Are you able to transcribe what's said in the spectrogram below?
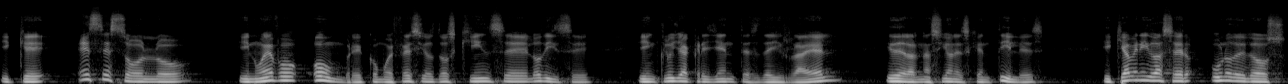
y que ese solo y nuevo hombre, como Efesios 2.15 lo dice, incluye a creyentes de Israel y de las naciones gentiles, y que ha venido a ser uno de los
